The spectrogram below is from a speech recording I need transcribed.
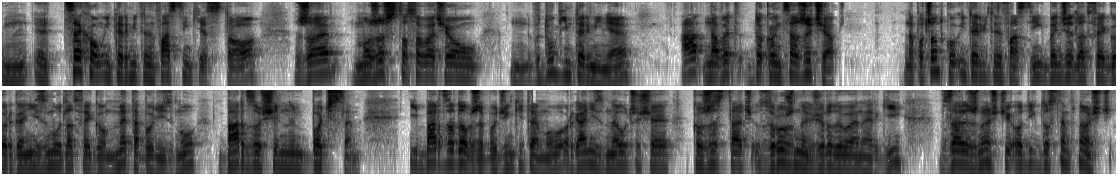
Mm, Cechą intermittent fasting jest to, że możesz stosować ją mm, w długim terminie, a nawet do końca życia. Na początku intermittent fasting będzie dla Twojego organizmu, dla Twojego metabolizmu bardzo silnym bodźcem. I bardzo dobrze, bo dzięki temu organizm nauczy się korzystać z różnych źródeł energii w zależności od ich dostępności.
